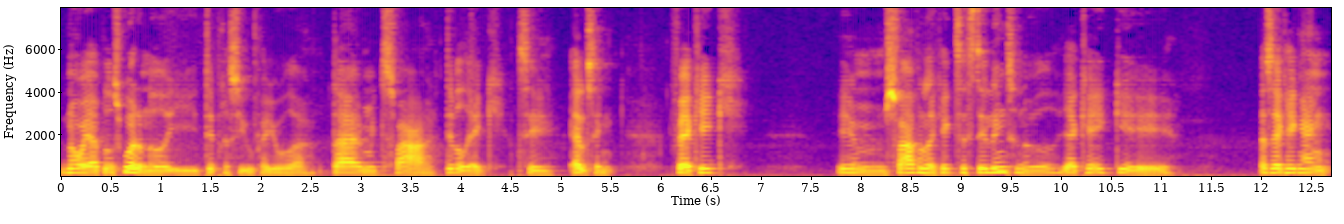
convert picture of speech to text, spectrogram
når jeg er blevet spurgt om noget i depressive perioder, der er mit svar, det ved jeg ikke til alting. For jeg kan ikke øhm, svare på noget, jeg kan ikke tage stilling til noget. Jeg kan ikke, øh, altså jeg kan ikke engang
